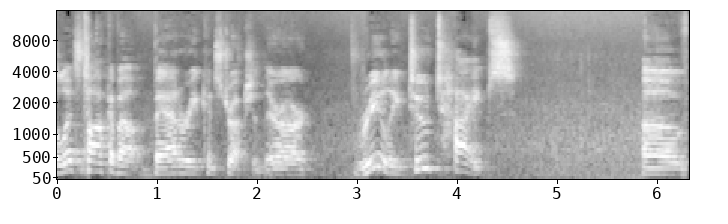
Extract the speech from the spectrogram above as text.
So let's talk about battery construction. There are really two types of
